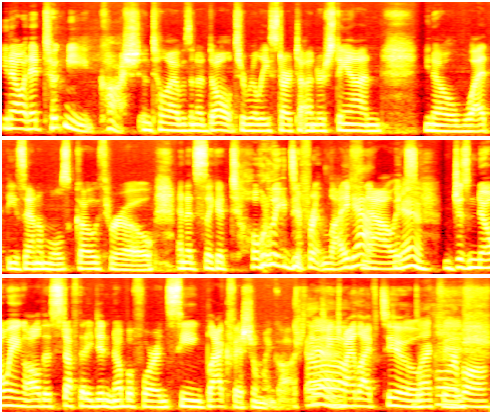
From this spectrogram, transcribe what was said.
You know, and it took me, gosh, until I was an adult to really start to understand, you know, what these animals go through. And it's like a totally different life Yeah. now. It's Yeah. just knowing all this stuff that I didn't know before and seeing blackfish. Oh my gosh, that Oh. changed my life too. Blackfish.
